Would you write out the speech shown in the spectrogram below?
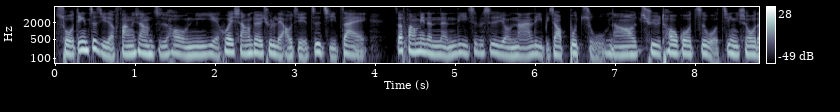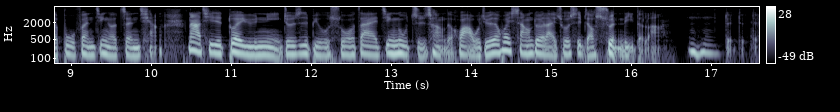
锁定自己的方向之后，你也会相对去了解自己在这方面的能力是不是有哪里比较不足，然后去透过自我进修的部分进而增强。那其实对于你，就是比如说在进入职场的话，我觉得会相对来说是比较顺利的啦。嗯哼，对对对，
